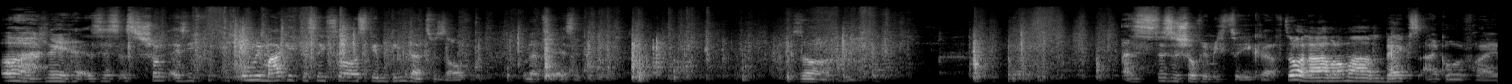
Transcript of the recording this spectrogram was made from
oh, nee, es ist, ist schon, also ich, irgendwie mag ich das nicht so aus dem Ding da zu saufen oder zu essen. So. Das, das ist schon für mich zu ekelhaft. So, dann haben wir nochmal ein Bags alkoholfrei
